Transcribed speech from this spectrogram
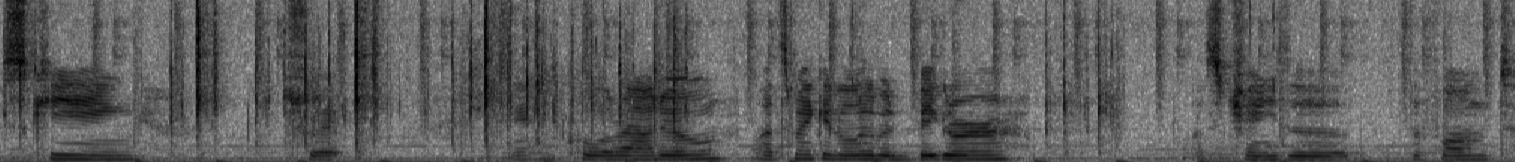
Skiing trip in Colorado. Let's make it a little bit bigger. Let's change the, the font.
